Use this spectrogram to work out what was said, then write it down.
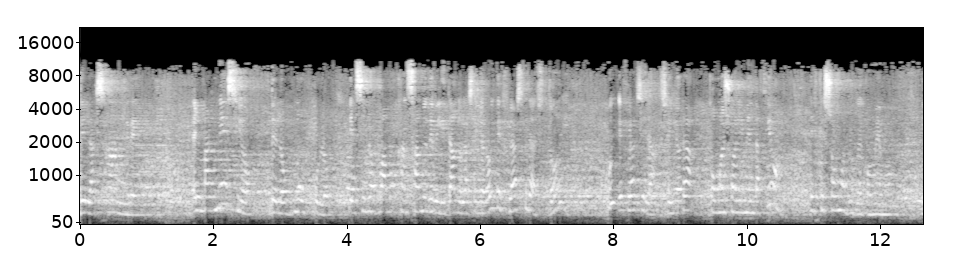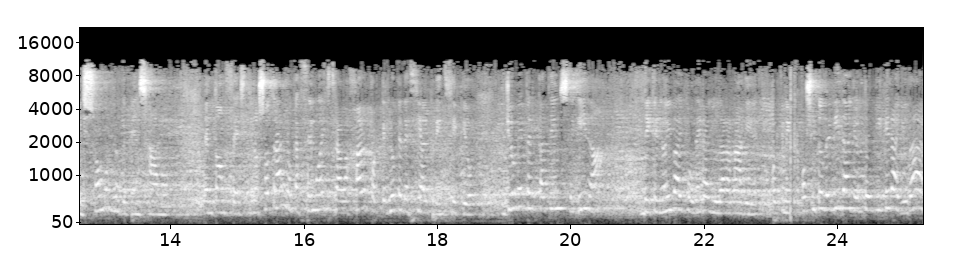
de la sangre. El magnesio de los músculos. Y así nos vamos cansando y debilitando. La señora, uy, qué flácida estoy. Uy, qué flácida. Señora, ¿cómo es su alimentación? Es que somos lo que comemos y somos lo que pensamos. Entonces, nosotras lo que hacemos es trabajar, porque es lo que decía al principio. Yo me percaté enseguida de que no iba a poder ayudar a nadie, porque mi propósito de vida yo entendí que era ayudar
